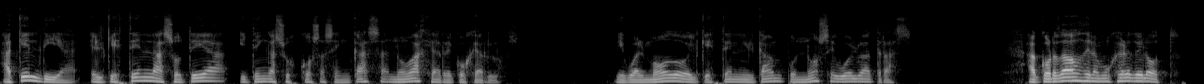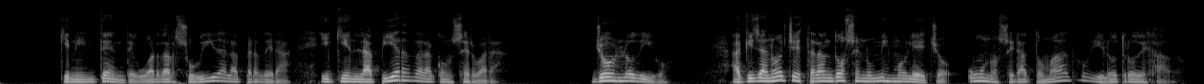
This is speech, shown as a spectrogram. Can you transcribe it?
Aquel día el que esté en la azotea y tenga sus cosas en casa no baje a recogerlos. De igual modo el que esté en el campo no se vuelva atrás. Acordaos de la mujer de Lot, quien intente guardar su vida la perderá, y quien la pierda la conservará. Yo os lo digo, aquella noche estarán dos en un mismo lecho, uno será tomado y el otro dejado.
